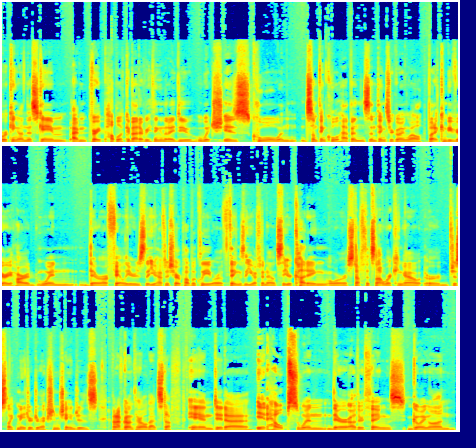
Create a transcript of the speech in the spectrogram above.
working on this game, I'm very public about everything that I do, which is cool when something cool happens and things are going well. But it can be very hard when there are failures that you have to share publicly, or things that you have to announce that you're cutting, or stuff that's not working out, or just like major direction changes. And I've gone through all that stuff, and it uh, it helps when there are other things going on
